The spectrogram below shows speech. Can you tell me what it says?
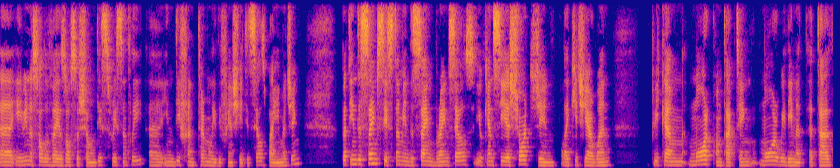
Uh, Irina Solovei has also shown this recently uh, in different terminally differentiated cells by imaging. But in the same system, in the same brain cells, you can see a short gene like EGR1 become more contacting, more within a, a TAD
